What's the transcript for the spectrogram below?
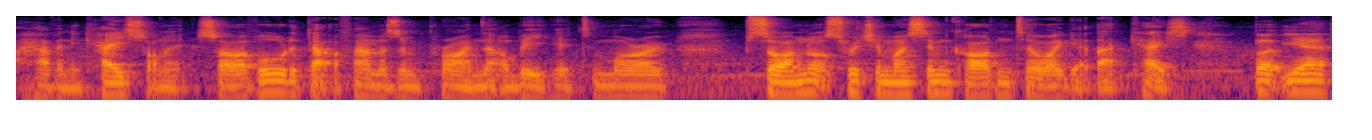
having a case on it. So I've ordered that off Amazon Prime, that'll be here tomorrow. So I'm not switching my SIM card until I get that case. But yeah,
